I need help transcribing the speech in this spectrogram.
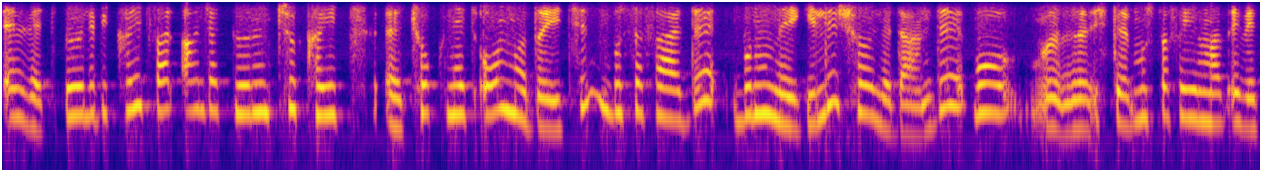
Evet böyle bir kayıt var ancak görüntü kayıt e, çok net olmadığı için bu sefer de bununla ilgili şöyle dendi. Bu e, işte Mustafa Yılmaz evet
